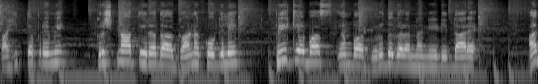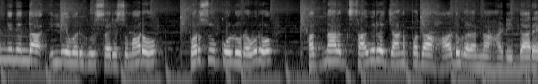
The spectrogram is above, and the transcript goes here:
ಸಾಹಿತ್ಯ ಪ್ರೇಮಿ ಕೃಷ್ಣಾ ತೀರದ ಗಾಣಕೋಗಿಲೆ ಪಿ ಕೆ ಬಾಸ್ ಎಂಬ ಬಿರುದುಗಳನ್ನು ನೀಡಿದ್ದಾರೆ. ಅಂದಿನಿಂದ ಇಲ್ಲಿಯವರೆಗೂ ಸರಿಸುಮಾರು ಪರ್ಸು ಕೋಲೂರವರು ಹದಿನಾಲ್ಕು ಸಾವಿರ ಜಾನಪದ ಹಾಡುಗಳನ್ನು ಹಾಡಿದ್ದಾರೆ.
